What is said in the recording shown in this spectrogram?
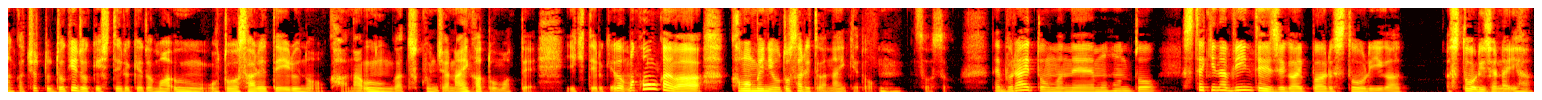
なんかちょっとドキドキしてるけど、まあ、運落とされているのかな。運がつくんじゃないかと思って生きてるけど、まあ、今回はカモメに落とされてはないけど、うん、そうそう。で、ブライトンはね、もうほんと素敵なヴィンテージがいっぱいあるストーリーが、ストーリーじゃないや、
